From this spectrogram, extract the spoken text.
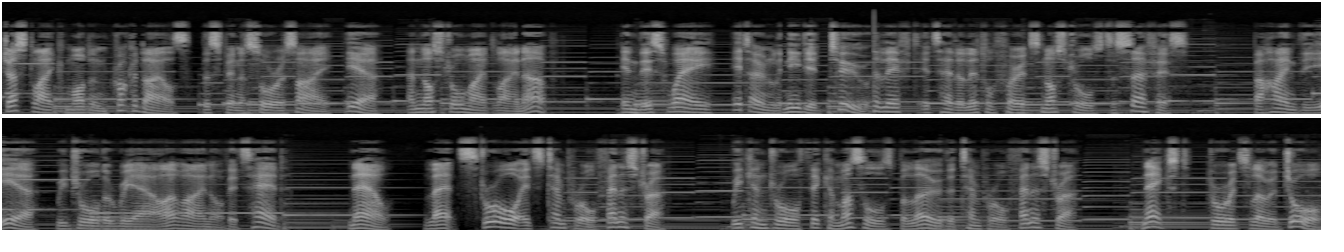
Just like modern crocodiles, the Spinosaurus eye, ear, and nostril might line up. In this way, it only needed to lift its head a little for its nostrils to surface. Behind the ear, we draw the rear outline of its head. Now, let's draw its temporal fenestra. We can draw thicker muscles below the temporal fenestra. Next, draw its lower jaw,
